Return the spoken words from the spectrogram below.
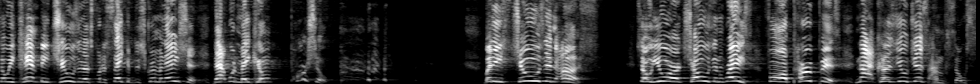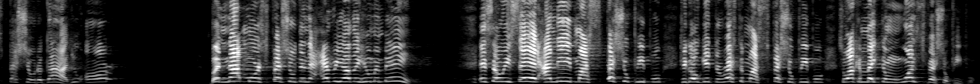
So he can't be choosing us for the sake of discrimination. That would make him partial. but he's choosing us. So you are a chosen race for a purpose, not because you just, I'm so special to God. You are, but not more special than every other human being. And so he said, I need my special people to go get the rest of my special people so I can make them one special people.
